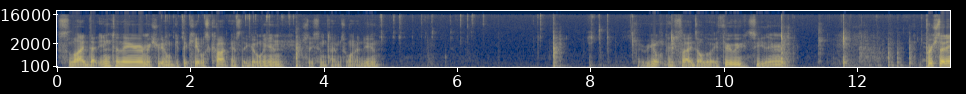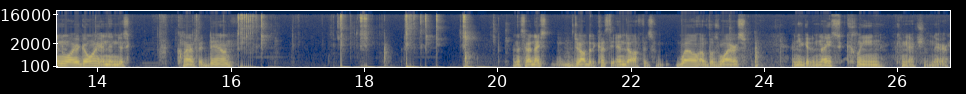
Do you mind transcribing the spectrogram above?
Slide that into there, make sure you don't get the cables caught as they go in, they sometimes want to do. There we go, it slides all the way through, you see there. Push that in while you're going and then just clamp it down. And that's a nice job that it cuts the end off as well of those wires. And you get a nice clean connection there.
